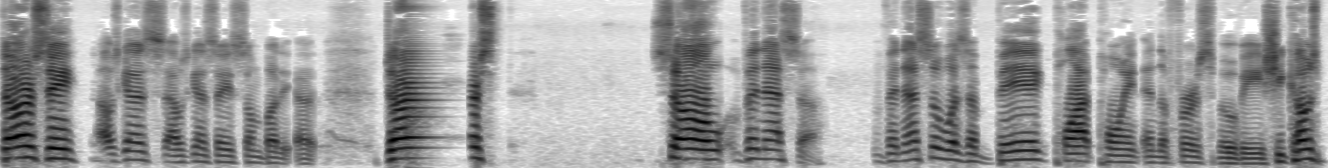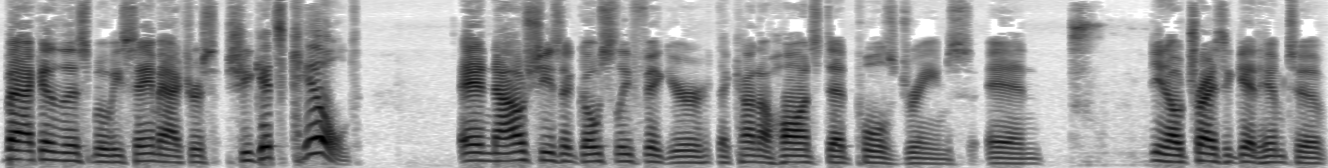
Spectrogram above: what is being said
Darcy. I was gonna. I was gonna say somebody. Uh, Darcy. So Vanessa. Vanessa was a big plot point in the first movie. She comes back in this movie, same actress. She gets killed. And now she's a ghostly figure that kind of haunts Deadpool's dreams and, you know, tries to get him to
